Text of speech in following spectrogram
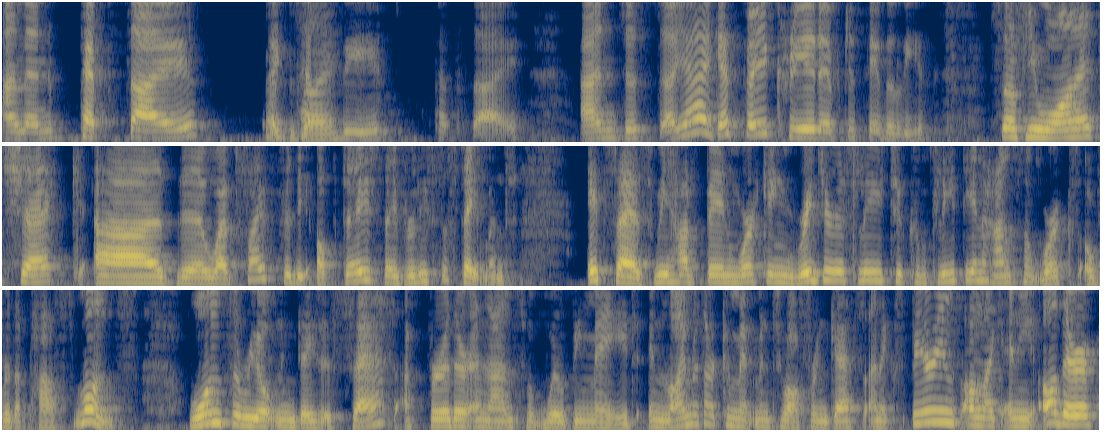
and then Pepsi, like Pepsi. Pepsi, Pepsi, and just uh, yeah, it gets very creative to say the least. So if you want to check uh, the website for the update, they've released a statement. It says, We have been working rigorously to complete the enhancement works over the past months. Once a reopening date is set, a further announcement will be made. In line with our commitment to offering guests an experience unlike any other,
